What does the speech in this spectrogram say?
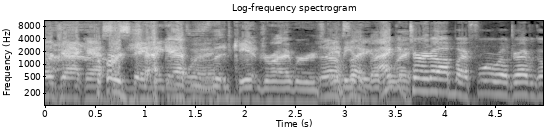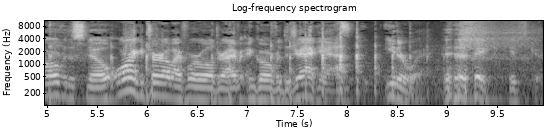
or jackasses or standing in the jackasses that can't drive or And I was standing like, I can way. turn on my four wheel drive and go over the snow, or I can turn on my four wheel drive and go over the jackass. Either way, it's good.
